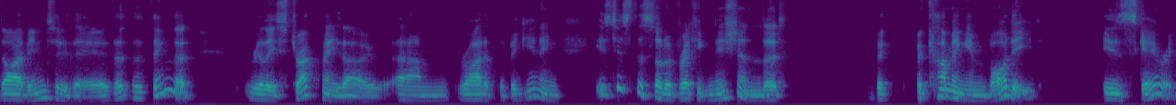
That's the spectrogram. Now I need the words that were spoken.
dive into there. The the thing that really struck me though, um, right at the beginning, is just the sort of recognition that be- becoming embodied is scary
